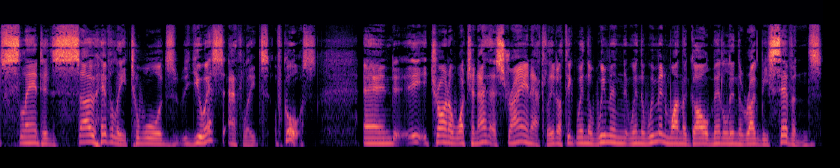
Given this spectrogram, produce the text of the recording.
slanted so heavily towards US athletes, of course. and trying to watch an Australian athlete. I think when the women when the women won the gold medal in the rugby sevens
